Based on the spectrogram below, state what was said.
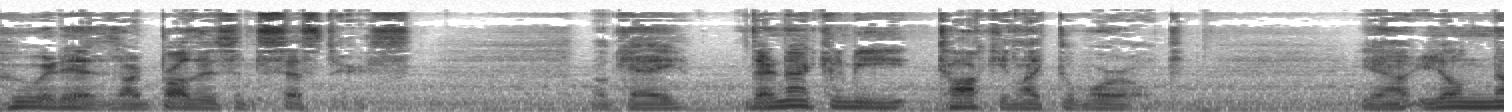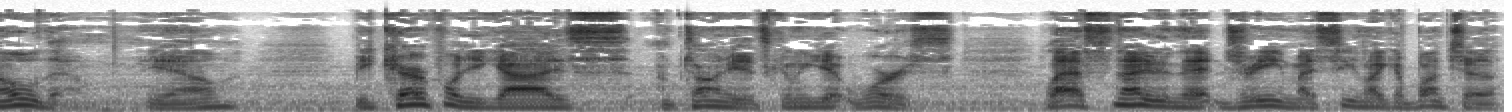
who it is, our brothers and sisters? Okay, they're not going to be talking like the world. You know, you'll know them, you know. Be careful, you guys. I'm telling you, it's going to get worse. Last night in that dream, I seen like a bunch of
